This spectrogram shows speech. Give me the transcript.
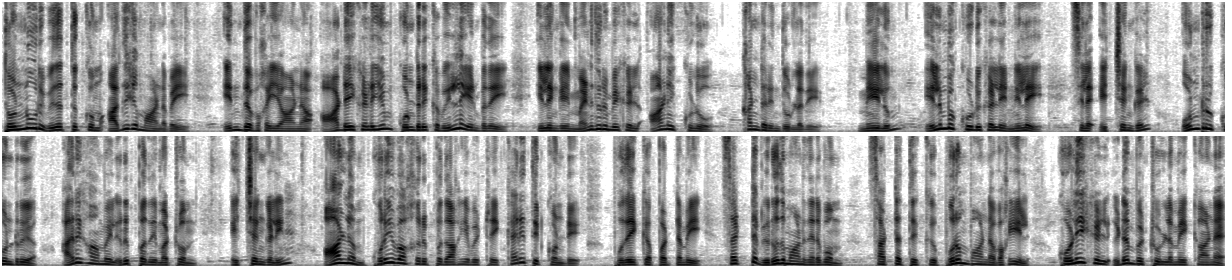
தொண்ணூறு விதத்துக்கும் அதிகமானவை எந்த வகையான ஆடைகளையும் கொண்டிருக்கவில்லை என்பதை இலங்கை மனிதுரிமைகள் ஆணைக்குழு கண்டறிந்துள்ளது. மேலும் எலும்புக்கூடுகளின் நிலை சில எச்சங்கள் ஒன்றுக்கொன்று அருகாமையில் இருப்பது மற்றும் எச்சங்களின் ஆழம் குறைவாக இருப்பது ஆகியவற்றை கருத்தில் கொண்டு புதைக்கப்பட்டமை சட்ட விரோதமானதெனவும் சட்டத்துக்கு புறம்பான வகையில் கொலைகள் இடம்பெற்றுள்ளமைக்கான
